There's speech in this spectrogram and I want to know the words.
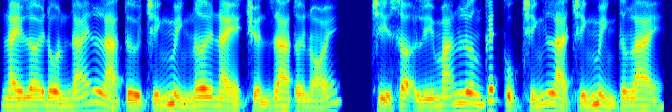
này lời đồn đãi là từ chính mình nơi này truyền ra tới nói, chỉ sợ lý mãn lương kết cục chính là chính mình tương lai.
